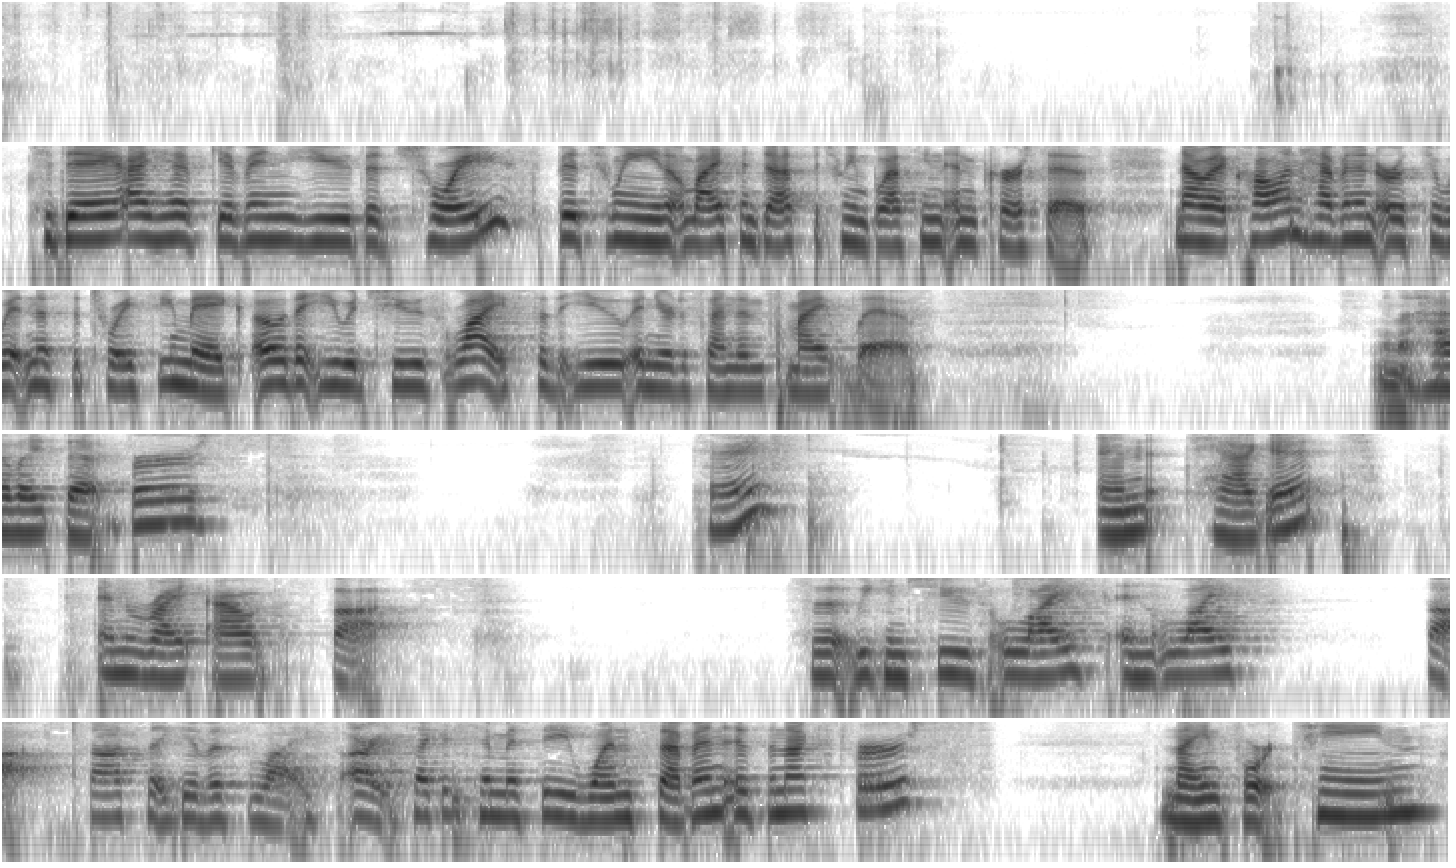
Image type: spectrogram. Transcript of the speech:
Today I have given you the choice between life and death, between blessing and curses. Now I call on heaven and earth to witness the choice you make. Oh, that you would choose life so that you and your descendants might live. I'm going to highlight that verse. Okay and tag it and write out thoughts so that we can choose life and life thoughts, thoughts that give us life. All right, Second Timothy 1 7 is the next verse. 914.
